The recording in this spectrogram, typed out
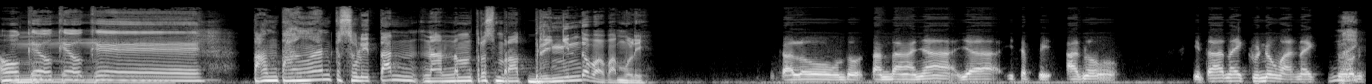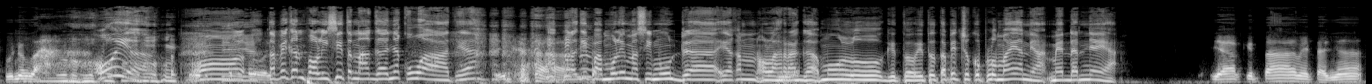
Oke oke oke. Tantangan kesulitan nanem terus merawat beringin tuh apa Pak Muli? Kalau untuk tantangannya ya itu anu kita naik gunung mas, naik turun Naik- gunung lah. Oh iya. Oh, Iya. tapi kan polisi tenaganya kuat ya. Apalagi Pak Muli masih muda, ya kan olahraga mulu gitu. Itu tapi cukup lumayan ya medannya ya. ya kita medannya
